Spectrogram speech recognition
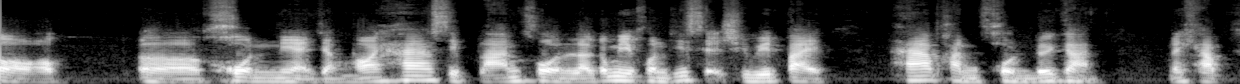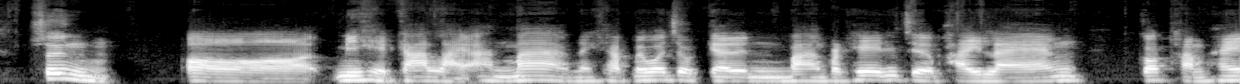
ต่อคนเนี่ยอย่างน้อย 50 ล้านคน แล้วก็มีคนที่เสียชีวิตไป 5,000 คนด้วยกันนะครับ ซึ่งมีเหตุการณ์หลายอันมากนะครับ ไม่ว่าจะเป็นบางประเทศที่เจอภัยแล้ง ก็ทำให้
